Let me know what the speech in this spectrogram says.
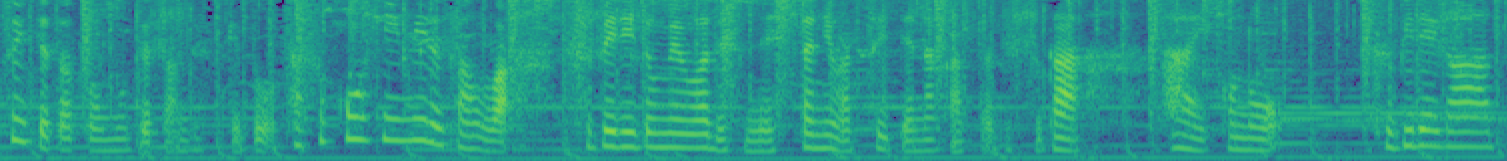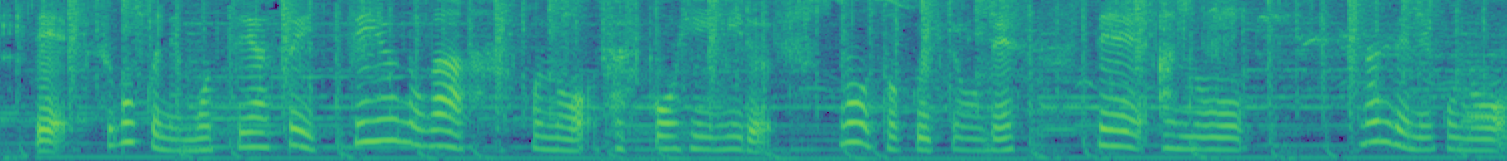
ついてたと思ってたんですけどサスコーヒーミルさんは滑り止めはですね下にはついてなかったですがはいこのくびれがあってすごくね持ちやすいっていうのがこのサスコーヒーミルの特徴です。であのなんでねこの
